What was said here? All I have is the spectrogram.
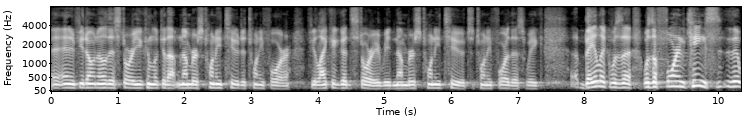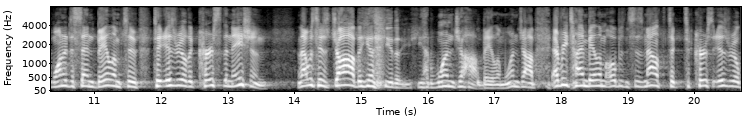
And if you don't know this story, you can look it up Numbers 22 to 24. If you like a good story, read Numbers 22 to 24 this week. Balak was a, was a foreign king that wanted to send Balaam to, to Israel to curse the nation. And that was his job. He had, he had, one job, Balaam, one job. Every time Balaam opens his mouth to, to curse Israel,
